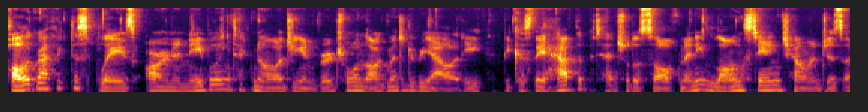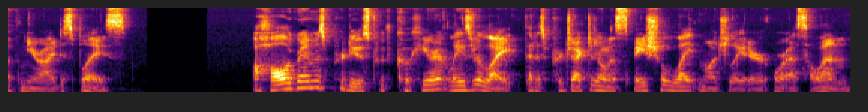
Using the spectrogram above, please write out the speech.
Holographic displays are an enabling technology in virtual and augmented reality because they have the potential to solve many long-standing challenges of near-eye displays. A hologram is produced with coherent laser light that is projected on a spatial light modulator, or SLM,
